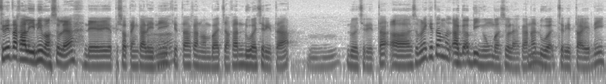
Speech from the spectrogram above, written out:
cerita kali ini Bang Sul ya, dari episode yang kali ini kita akan membacakan dua cerita. Mhm. Dua cerita. Eh, sebenarnya kita agak bingung Bang Sul ya, karena dua cerita ini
